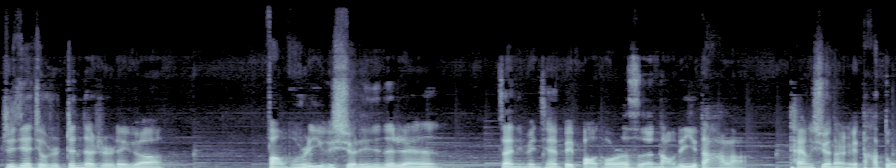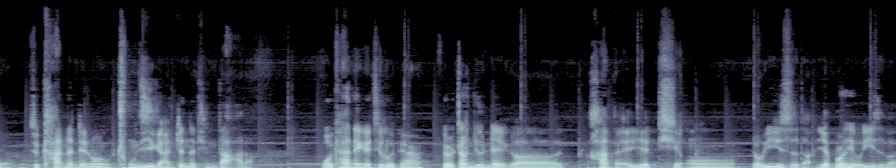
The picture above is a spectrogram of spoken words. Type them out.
直接就是真的是这个，仿佛是一个血淋淋的人在你面前被爆头而死，脑袋一耷拉，太阳穴那有一大洞，就看着这种冲击感真的挺大的。我看那个纪录片，就是张军这个悍匪也挺有意思的，也不是有意思吧。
